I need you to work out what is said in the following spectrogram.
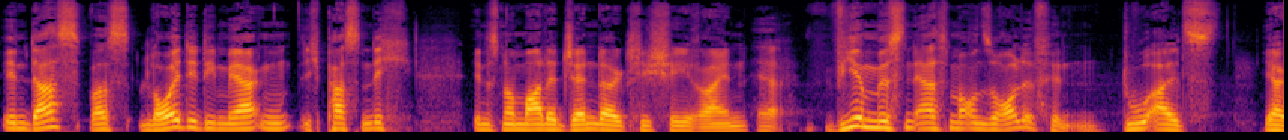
in das, was Leute, die merken, ich passe nicht ins normale Gender-Klischee rein. Ja. Wir müssen erstmal unsere Rolle finden. Du als, ja,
